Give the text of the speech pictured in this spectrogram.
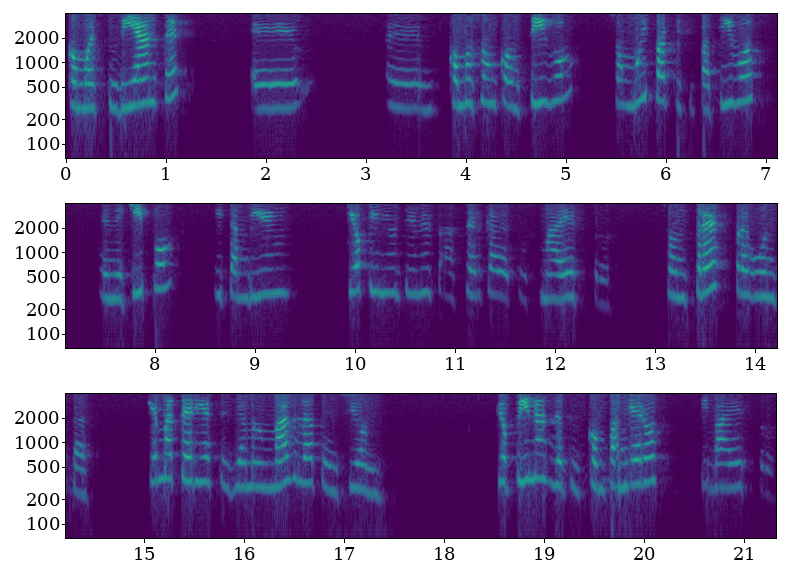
como estudiantes? Eh, eh, ¿Cómo son contigo? ¿Son muy participativos? En equipo y también qué opinión tienes acerca de tus maestros. Son tres preguntas. ¿Qué materias te llaman más la atención? ¿Qué opinas de tus compañeros y maestros?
